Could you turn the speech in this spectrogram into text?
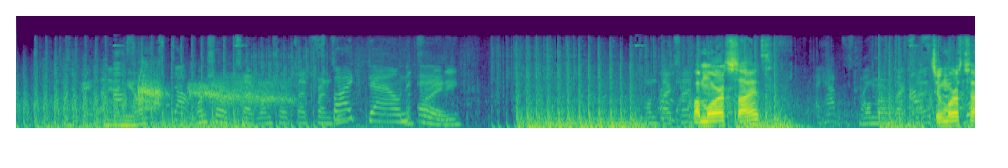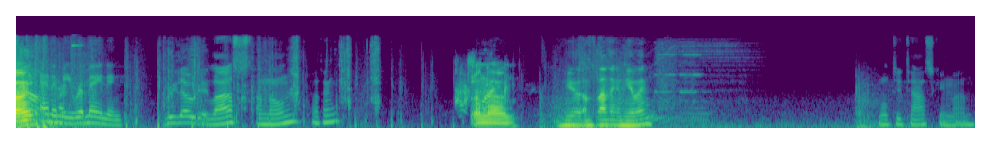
Okay, I need a heal. One short side. One short side. Frenzy. Spike down Mid for A. 80. One back side. One more side. I have spike. One more back side. Two more side. Enemy remaining. Reloaded. Last unknown, I think. Unknown. Um, I'm, heal- I'm planting and healing. Multitasking, man.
